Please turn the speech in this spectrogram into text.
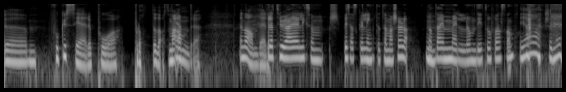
øh, fokusere på plottet, da, som er Ja. andre. En annen del. For jeg tror jeg liksom, hvis jeg skal linke det til meg sjøl, da, Mm. at jeg er mellom de to fasene. Ja, skjønner.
